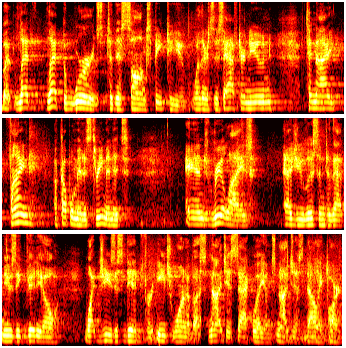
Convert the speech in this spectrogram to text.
But let, let the words to this song speak to you, whether it's this afternoon, tonight. Find a couple minutes, three minutes, and realize as you listen to that music video what Jesus did for each one of us, not just Zach Williams, not just Dolly Parton.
